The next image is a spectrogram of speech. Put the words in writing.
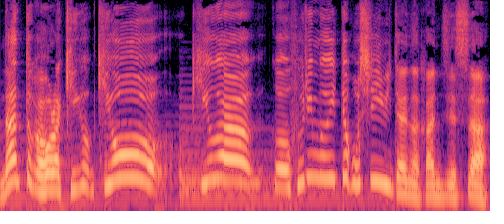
なんとかほら気を気を気がこう振り向いてほしいみたいな感じでさ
